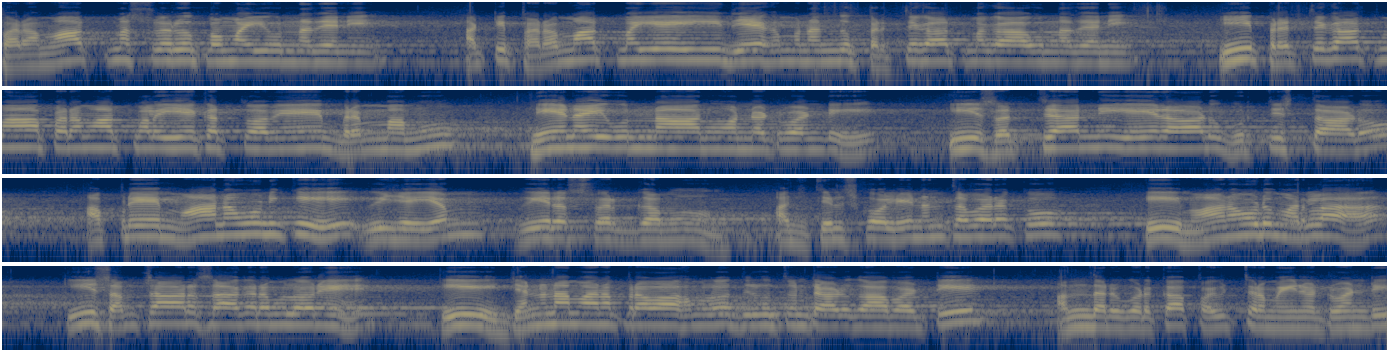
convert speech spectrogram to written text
పరమాత్మ స్వరూపమై ఉన్నదని అట్టి పరమాత్మయే ఈ దేహమునందు ప్రత్యేగాత్మగా ఉన్నదని. ఈ ప్రత్యేగాత్మ పరమాత్మల ఏకత్వమే బ్రహ్మము నేనై ఉన్నాను అన్నటువంటి ఈ సత్యాన్ని ఏనాడు గుర్తిస్తాడో అప్పుడే మానవునికి విజయం వీరస్వర్గము. అది తెలుసుకోలేనంత వరకు ఈ మానవుడు మరలా ఈ సంసార సాగరంలోనే ఈ జననమన ప్రవాహంలో తిరుగుతుంటాడు కాబట్టి అందరూ కూడా పవిత్రమైనటువంటి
